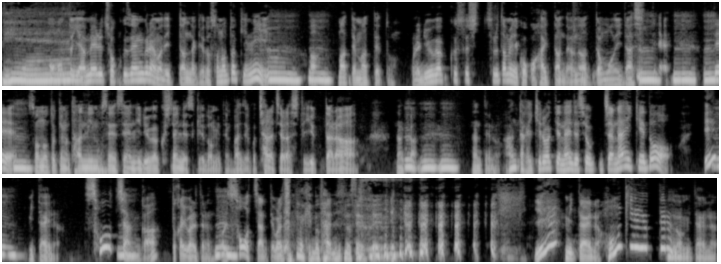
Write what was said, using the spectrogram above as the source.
もう本当やめる直前ぐらいまで行ったんだけど、その時に、うん、あうん、待って待ってと。俺留学すするためにここ入ったんだよなって思い出して、うん、うんで、うん。その時の担任の先生に留学したいんですけど、みたいな感じでこうチャラチャラして言ったら、なんか、うん、うん、なんていうの、あんたが行けるわけないでしょ、じゃないけど、え？うん。みたいな。そうちゃんが、とか言われてる俺、そうちゃんって言われたんだけど、担任の先生に。え？みたいな。本気で言ってるの？みたいな。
